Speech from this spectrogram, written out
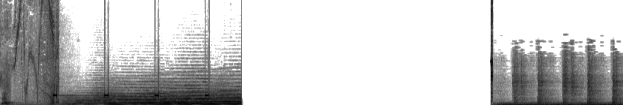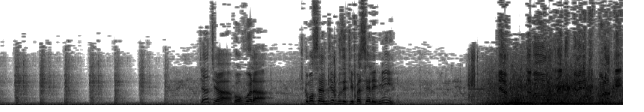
Tiens, tiens, vous revoilà. Je commençais à me dire que vous étiez passé à l'ennemi. Bien, d'abord, récupérez l'équipement largué.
